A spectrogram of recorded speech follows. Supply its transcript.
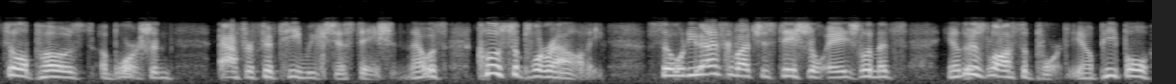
still opposed abortion after 15 weeks gestation. That was close to plurality. So when you ask about gestational age limits, you know, there's law support. You know, people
